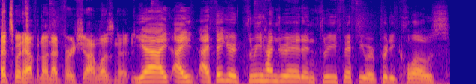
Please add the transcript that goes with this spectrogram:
That's what happened on that first shot, wasn't it? Yeah, I, I, I figured 300 and 350 were pretty close.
